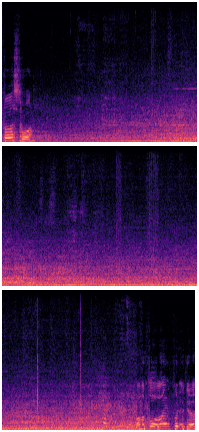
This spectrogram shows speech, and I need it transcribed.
first one. Floor, right in front of you.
